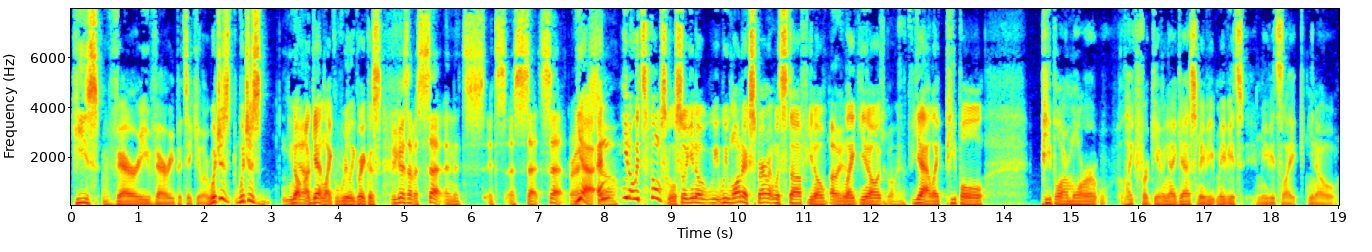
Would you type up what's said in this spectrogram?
he's very, very particular, which is which is you know Yeah. again like really great because you guys have a set, and it's it's a set set, right? yeah, So- and you know it's film school, so you know we we want to experiment with stuff, you know, Oh, yeah, like you know, school, yeah, like people people are more like forgiving i guess. Maybe maybe it's maybe it's like you know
